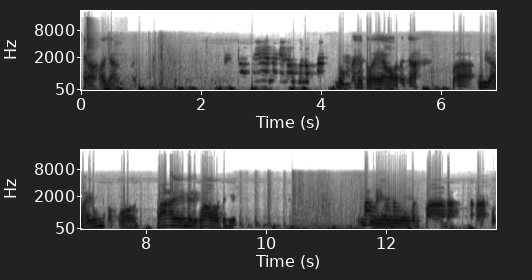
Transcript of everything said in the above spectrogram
ไม่เหรอเขายังหนุ่มน่าจะตัวเอลนะจ๊ะว่าอุ้ยอะไรลุงบอก ว่าไม่ไม่เรียกว่าจะเห็นโอ้มันฟ้าดักอนาคต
